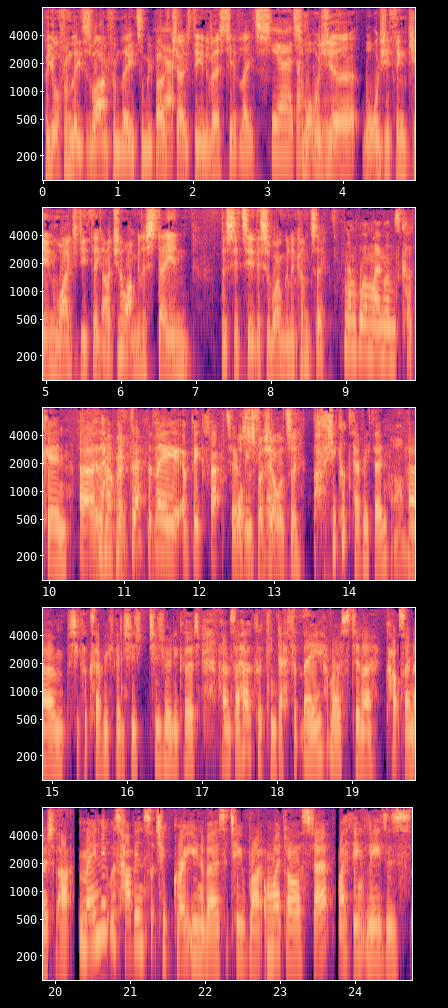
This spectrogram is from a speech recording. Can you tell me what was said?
But you're from Leeds as well. I'm from Leeds, and we both Yeah. chose the University of Leeds. Yeah, So what was your what was your thinking? Why did you think? Oh, do you know what? I'm going to stay in the city. This is where I'm going to come to. Number one, my mum's cooking. Uh, that was definitely a big factor. What's the speciality? Oh, she cooks everything. um, she cooks everything. She's she's really good. Um, so her cooking definitely roast dinner. Can't say no to that. Mainly, it was having such a great university right on my doorstep. I think Leeds is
